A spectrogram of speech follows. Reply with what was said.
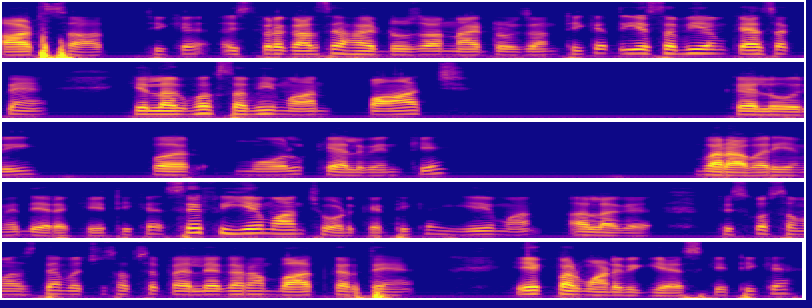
आठ सात, ठीक है? इस प्रकार से हाइड्रोजन नाइट्रोजन ठीक है? तो ये सभी हम कह सकते हैं कि लगभग सभी मान पाँच कैलोरी पर मोल कैलविन के बराबर हमें दे रखी है, ठीक है? सिर्फ़ ये मान छोड़ के, ठीक है? ये मान अलग है। तो इसको समझते हैं बच्चों, सबसे पहले अगर हम बात करते हैं एक परमाणविक गैस की, ठीक है?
